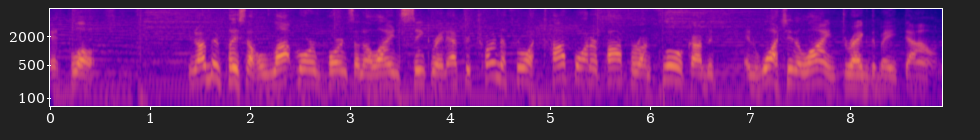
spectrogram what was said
It floats. You know, I've been placing a lot more importance on a line sink rate after trying to throw a topwater popper on fluorocarbon and watching the line drag the bait down.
